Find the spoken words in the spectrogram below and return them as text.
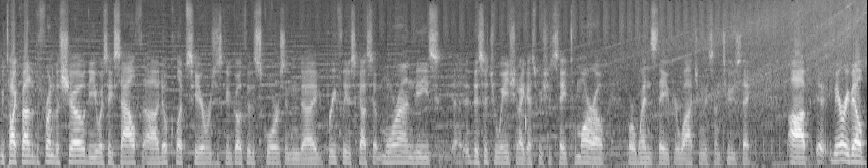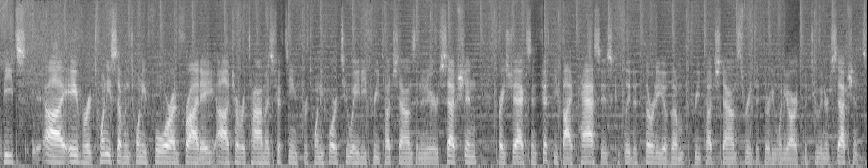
We talked about it at the front of the show, the USA South. Uh, no clips here. We're just going to go through the scores and uh, briefly discuss it. More on these, uh, this situation, I guess we should say tomorrow or Wednesday if you're watching this on Tuesday. Uh, Maryville beats uh, Averett 27-24 on Friday. Uh, Trevor Thomas 15 for 24, 283 touchdowns and an interception. Bryce Jackson 55 passes, completed 30 of them, three touchdowns, 331 yards, but two interceptions.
